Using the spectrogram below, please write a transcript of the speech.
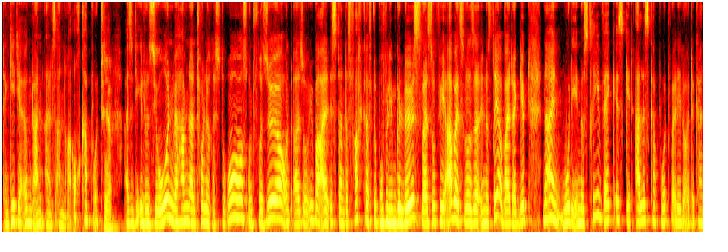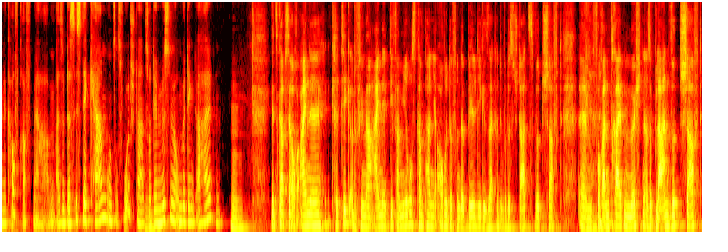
dann geht ja irgendwann alles andere auch kaputt. Ja. Also die Illusion, wir haben dann tolle Restaurants und Friseur und also überall ist dann das Fachkräfteproblem gelöst, weil es so viele arbeitslose Industriearbeiter gibt. Nein, wo die Industrie weg ist, geht alles kaputt, weil die Leute keine Kaufkraft mehr haben. Also das ist der Kern unseres Wohlstands mhm. und den müssen wir unbedingt erhalten. Mhm. Jetzt gab es ja auch eine Kritik oder vielmehr eine Diffamierungskampagne auch wieder von der Bild, die gesagt hat, über das Staatswirtschaft ähm, vorantreiben möchten, also Planwirtschaft,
